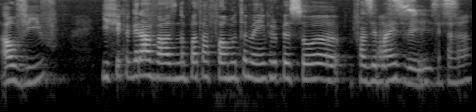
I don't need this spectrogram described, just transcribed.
ao vivo, e fica gravado na plataforma também para a pessoa fazer mais vezes. Aham.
